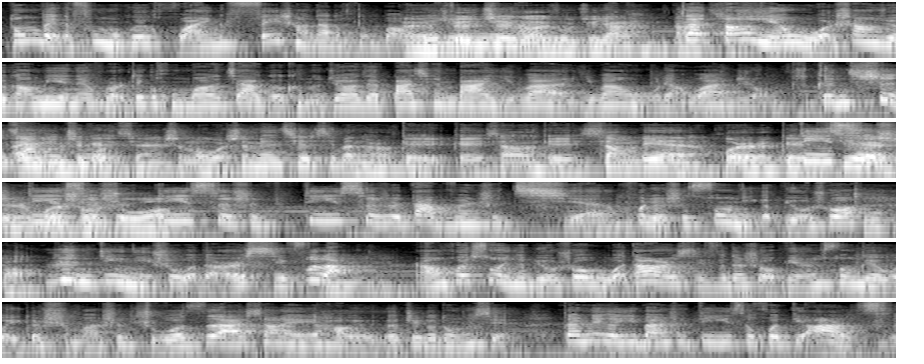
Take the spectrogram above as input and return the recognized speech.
东北的父母会还一个非常大的红包，哎，尤其是对这女孩子。个我觉得压力很大。在当年我上学刚毕业那会儿，这个红包的价格可能就要在八千八、一万、一万五、两万这种，跟是哎，你们是家庭情况给钱是吗？我身边其实基本都是给给像给项链或者是给戒次是第指或者手一次是第、一次是第一次是大部分是钱，或者是送你一个，比如说珠宝。认定你是我的儿媳妇了，嗯然后会送一个，比如说我当儿媳妇的时候，别人送给我一个什么是镯子啊、项链也好，有一个这个东西，但那个一般是第一次或第二次，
